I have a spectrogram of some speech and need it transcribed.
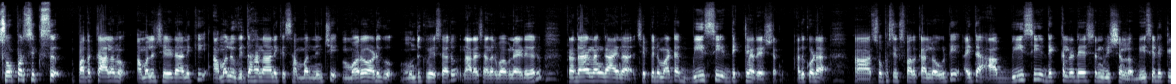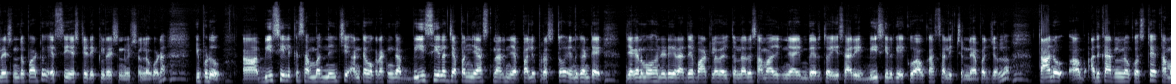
సూపర్ సిక్స్ పథకాలను అమలు చేయడానికి అమలు విధానానికి సంబంధించి మరో అడుగు ముందుకు వేశారు నారా చంద్రబాబు నాయుడు గారు. ప్రధానంగా ఆయన చెప్పిన మాట బీసీ డిక్లరేషన్. అది కూడా సూపర్ సిక్స్ పథకాల్లో ఒకటి. అయితే ఆ బీసీ డిక్లరేషన్ విషయంలో బీసీ డిక్లరేషన్తో పాటు ఎస్సీ ఎస్టీ డిక్లరేషన్ విషయంలో కూడా ఇప్పుడు బీసీలకు సంబంధించి అంటే ఒక రకంగా బీసీల జపం చేస్తున్నారని చెప్పాలి ప్రస్తుతం. ఎందుకంటే జగన్మోహన్ రెడ్డి గారు అదే బాటలో వెళ్తున్నారు. సామాజిక న్యాయం పేరుతో ఈసారి బీసీలకు ఎక్కువ అవకాశాలు ఇచ్చిన నేపథ్యంలో తాను అధికారంలోకి వస్తే తమ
